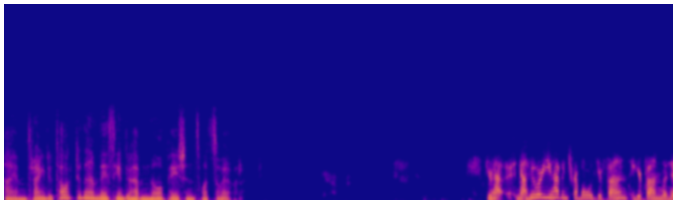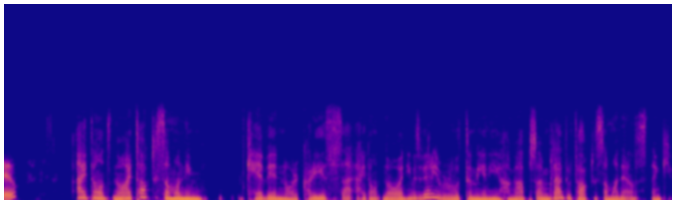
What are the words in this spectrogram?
I am trying to talk to them. They seem to have no patience whatsoever. You ha- now, who are you having trouble with your phone? Your phone with who? I don't know. I talked to someone named Kevin or Chris. I, I don't know. And he was very rude to me and he hung up. So I'm glad to talk to someone else. Thank you.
